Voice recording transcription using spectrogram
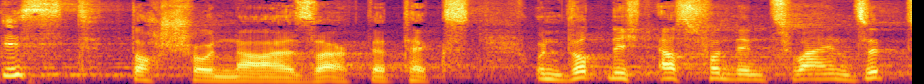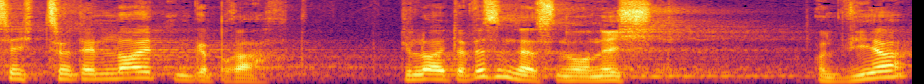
ist doch schon nahe, sagt der Text, und wird nicht erst von den 72 zu den Leuten gebracht. Die Leute wissen es nur nicht. Und wir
